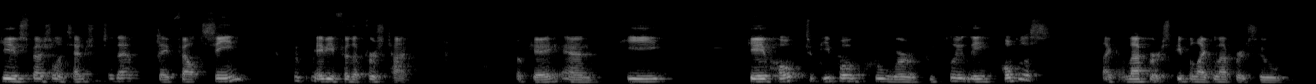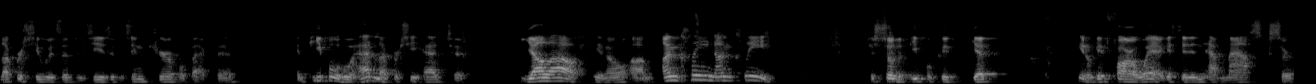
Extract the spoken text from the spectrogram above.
gave special attention to them. They felt seen, maybe for the first time. Okay, and he gave hope to people who were completely hopeless, like lepers, people like lepers who leprosy was a disease that was incurable back then. And people who had leprosy had to yell out, you know, um, unclean, unclean, just so that people could get, you know, get far away. I guess they didn't have masks or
